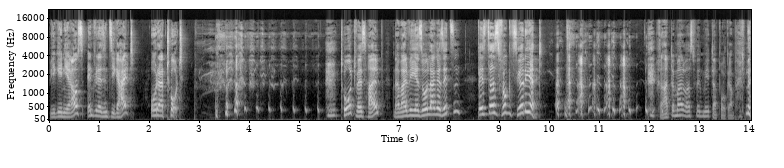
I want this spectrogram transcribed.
Wir gehen hier raus, entweder sind sie geheilt oder tot. tot weshalb? Na, weil wir hier so lange sitzen, bis das funktioniert. Rate mal, was für ein Metaprogramm.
